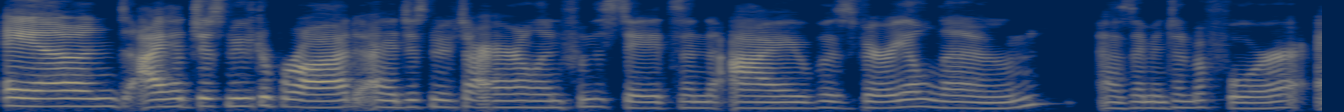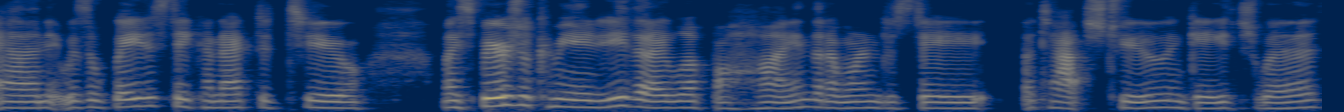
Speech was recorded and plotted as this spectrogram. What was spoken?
And I had just moved abroad. I had just moved to Ireland from the States, and I was very alone, as I mentioned before. And it was a way to stay connected to my spiritual community that I left behind, that I wanted to stay attached to, engaged with.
